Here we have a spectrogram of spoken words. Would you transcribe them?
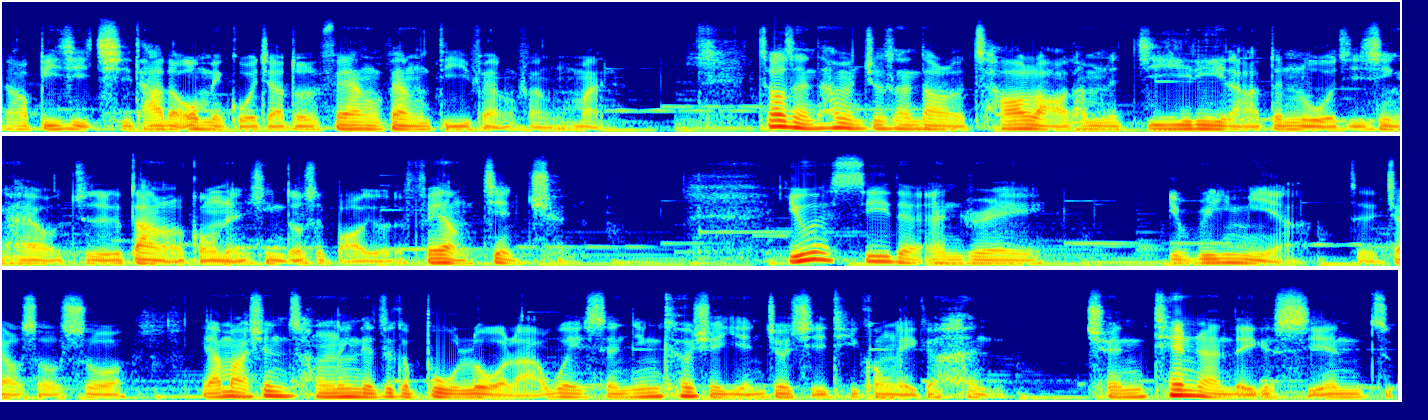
然后比起其他的欧美国家都是非常非常低、非常非常慢，造成他们就算到了超老，他们的记忆力啦、跟逻辑性，还有就是大脑功能性，都是保有的非常健全。USC 的 Andre Iremia 这个教授说，亚马逊丛林的这个部落啦，为神经科学研究其实提供了一个很。全天然的一个实验组，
